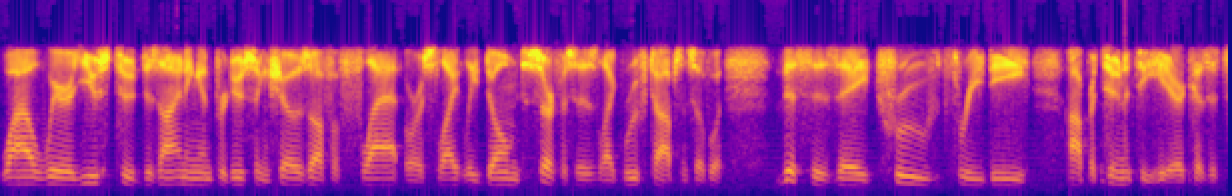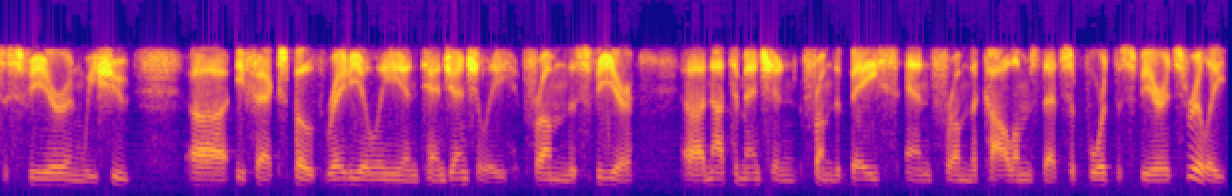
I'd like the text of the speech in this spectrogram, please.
while we're used to designing and producing shows off of flat or slightly domed surfaces like rooftops and so forth, this is a true 3D opportunity here because it's a sphere, and we shoot uh, effects both radially and tangentially from the sphere. Uh, not to mention from the base and from the columns that support the sphere. It's really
